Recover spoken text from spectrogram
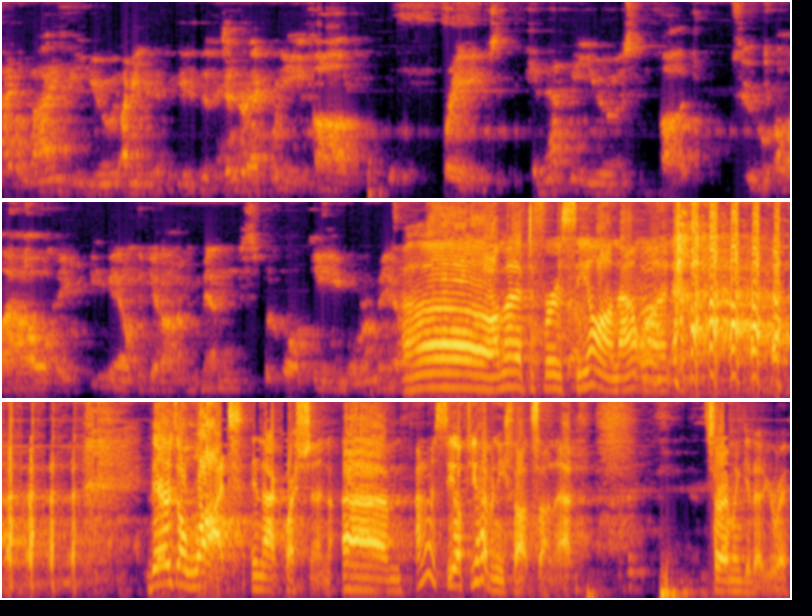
Title IX be used, I mean, the gender equity uh, phrase, can that be used uh, to allow a female to get on a men's football team or a male? Oh, I might have to to Ceal on that one. There's a lot in that question. Um, I don't know, Ceal, if you have any thoughts on that. Sorry, I'm gonna get out of your way.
